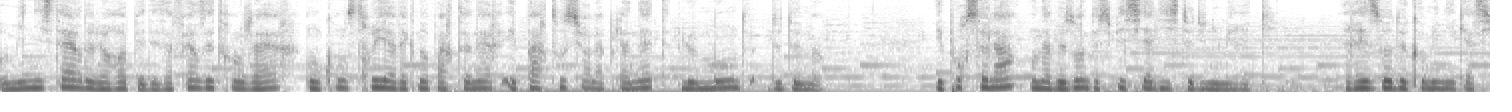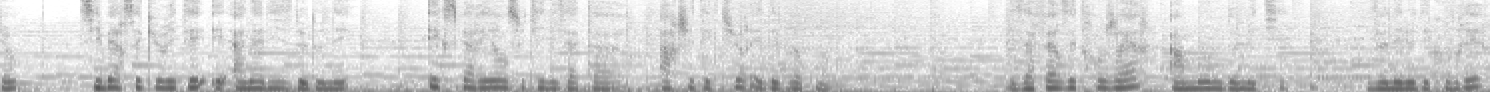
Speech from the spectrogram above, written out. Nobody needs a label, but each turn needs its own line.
Au ministère de l'Europe et des Affaires étrangères, on construit avec nos partenaires et partout sur la planète le monde de demain. Et pour cela, on a besoin de spécialistes du numérique. Réseau de communication, cybersécurité et analyse de données, expérience utilisateur, architecture et développement. Les affaires étrangères, un monde de métiers. Venez le découvrir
